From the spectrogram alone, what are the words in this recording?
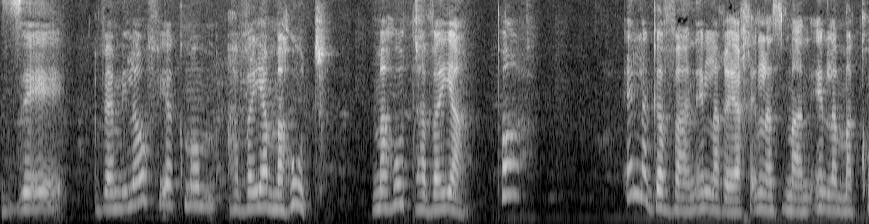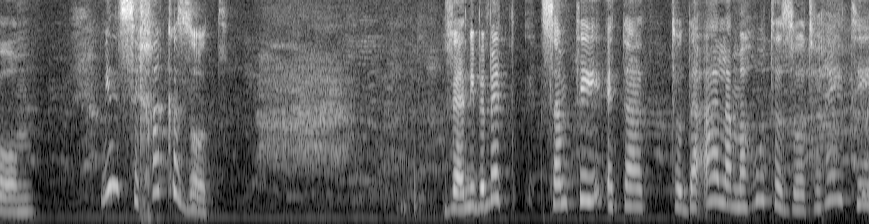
זה, והמילה הופיעה כמו הוויה, מהות, מהות הוויה. פה אין לה גוון, אין לה ריח, אין לה זמן, אין לה מקום. מין שיחה כזאת. ואני באמת שמתי את התודעה על המהות הזאת, וראיתי,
